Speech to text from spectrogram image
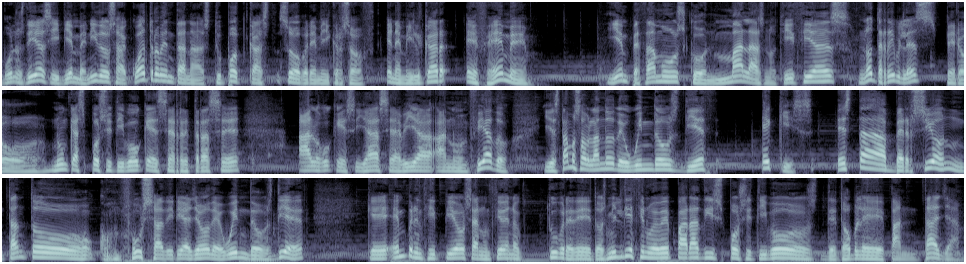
Buenos días y bienvenidos a Cuatro Ventanas, tu podcast sobre Microsoft en Emilcar FM. Y empezamos con malas noticias, no terribles, pero nunca es positivo que se retrase algo que ya se había anunciado. Y estamos hablando de Windows 10X. Esta versión, tanto confusa diría yo, de Windows 10, que en principio se anunció en octubre de 2019 para dispositivos de doble pantalla.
